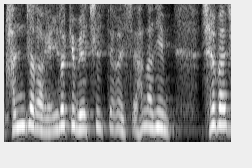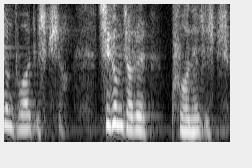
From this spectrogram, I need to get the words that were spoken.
간절하게 이렇게 외칠 때가 있어요. 하나님 제발 좀 도와주십시오. 지금 저를 구원해 주십시오.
